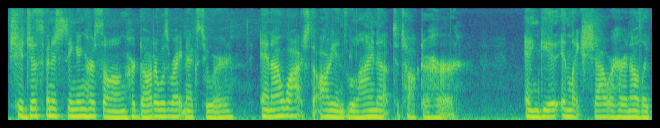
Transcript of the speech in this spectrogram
she had just finished singing her song. Her daughter was right next to her, and I watched the audience line up to talk to her and get and like shower her. And I was like,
